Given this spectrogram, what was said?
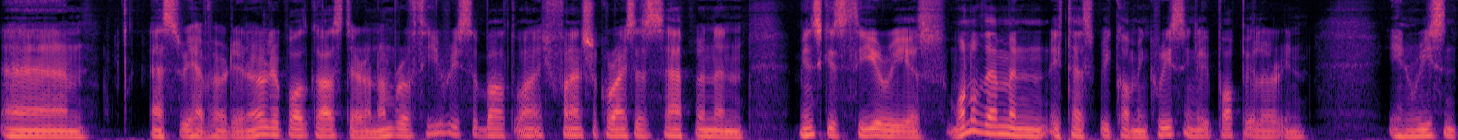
Um, as we have heard in earlier podcasts, there are a number of theories about why financial crises happen, and Minsky's theory is one of them, and it has become increasingly popular in in recent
